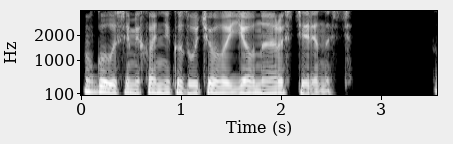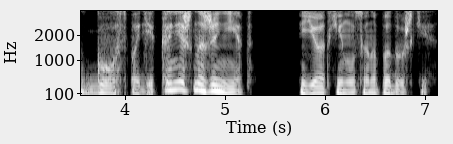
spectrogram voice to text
В голосе механика звучала явная растерянность. «Господи, конечно же нет!» Я откинулся на подушке.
